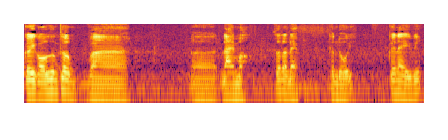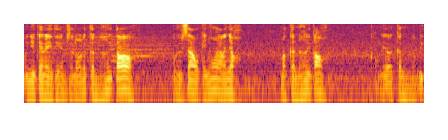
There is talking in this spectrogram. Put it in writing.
Cây có hương thơm và uh, đài mở rất là đẹp cân đối. Cây này ví dụ như cây này thì em sẽ nói là cần hơi to bởi sao cánh hoa nó nhỏ mà cần hơi to? Có nghĩa là cần nó bị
